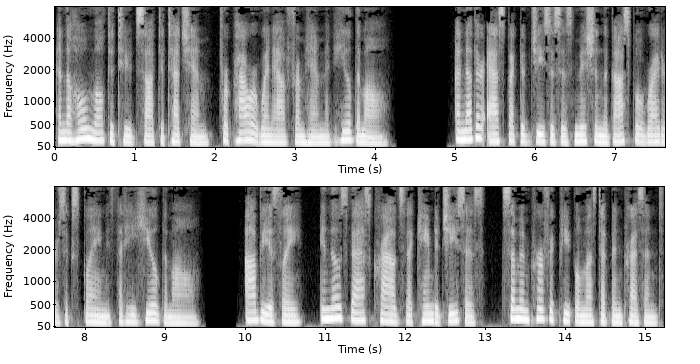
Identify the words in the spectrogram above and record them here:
And the whole multitude sought to touch him, for power went out from him and healed them all. Another aspect of Jesus' mission the Gospel writers explain is that he healed them all. Obviously, in those vast crowds that came to Jesus, some imperfect people must have been present.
